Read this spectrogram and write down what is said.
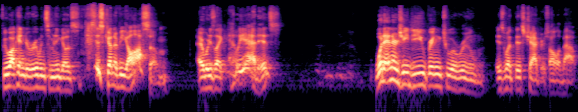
If we walk into a room and somebody goes, This is going to be awesome, everybody's like, Hell yeah, it is. What energy do you bring to a room is what this chapter is all about.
